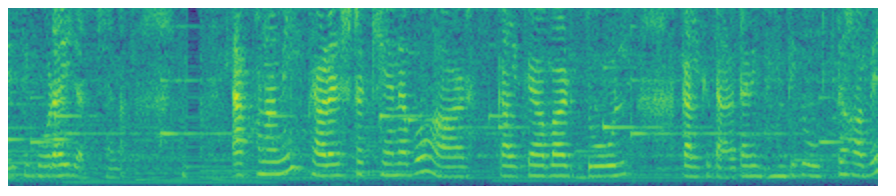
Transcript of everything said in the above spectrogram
বেশি ঘোরাই যাচ্ছে না। এখন আমি ফ্রাইড রাইসটা খেয়ে নেব, আর কালকে আবার দোল, কালকে তাড়াতাড়ি ঘুম থেকে উঠতে হবে,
